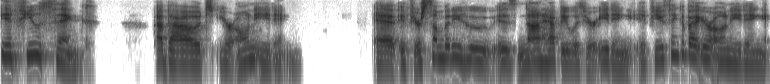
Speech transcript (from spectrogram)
If you think about your own eating uh, if you're somebody who is not happy with your eating, if you think about your own eating,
